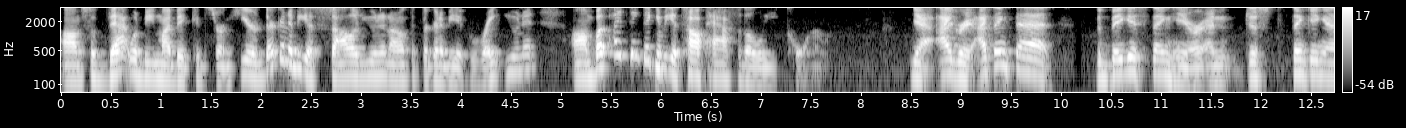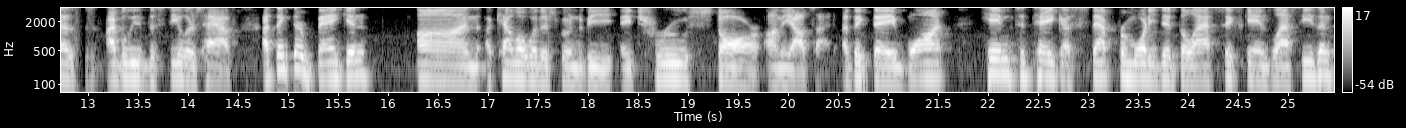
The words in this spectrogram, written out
Um, so that would be my big concern here. They're going to be a solid unit. I don't think they're going to be a great unit, um, but I think they can be a top half of the league corner. Yeah, I agree. I think that the biggest thing here, and just thinking as I believe the Steelers have, I think they're banking on Ahkello Witherspoon to be a true star on the outside. I think they want him to take a step from what he did the last six games last season.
